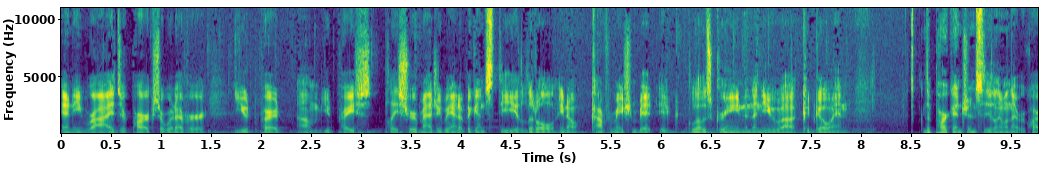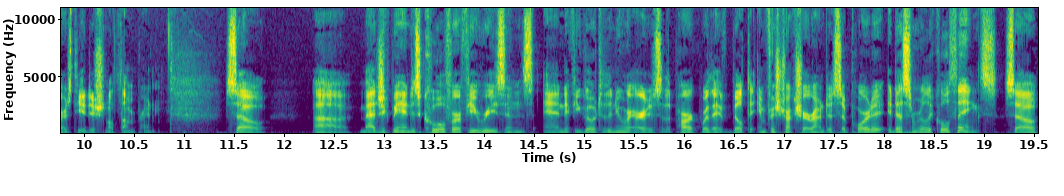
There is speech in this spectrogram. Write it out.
any rides or parks or whatever, you'd put um, you'd place place your Magic Band up against the little you know confirmation bit. It glows green, and then you uh, could go in. The park entrance is the only one that requires the additional thumbprint. So, uh, Magic Band is cool for a few reasons, and if you go to the newer areas of the park where they've built the infrastructure around to support it, it does some really cool things. So,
